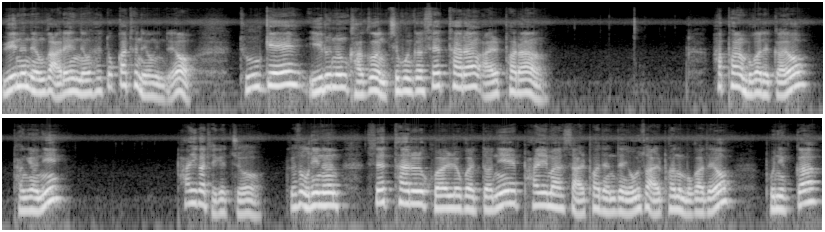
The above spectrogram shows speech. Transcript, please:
위에 있는 내용과 아래에 있는 내용은 사실 똑같은 내용인데요. 두 개의 이루는 각은 지금 보니까 세타랑 알파랑 합하면 뭐가 될까요? 당연히 파이가 되겠죠. 그래서 우리는 세타를 구하려고 했더니 파이 마이너스 알파 되는데 여기서 알파는 뭐가 돼요? 보니까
